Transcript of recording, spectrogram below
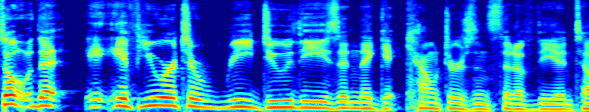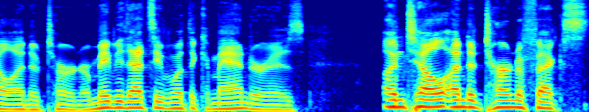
So that if you were to redo these and they get counters instead of the until end of turn, or maybe that's even what the commander is, until end of turn effects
